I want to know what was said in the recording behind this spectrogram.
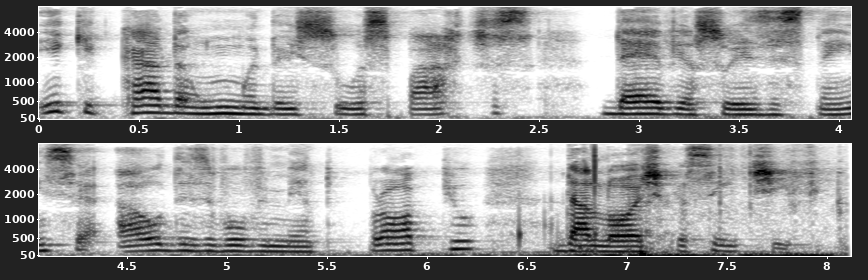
e que cada uma das suas partes deve a sua existência ao desenvolvimento próprio da lógica científica.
